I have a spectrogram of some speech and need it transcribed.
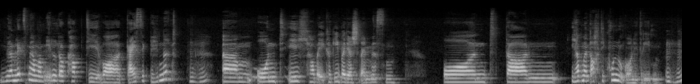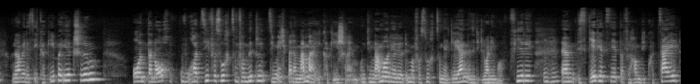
wir haben letztes Mal haben wir ein Mädel da gehabt, die war geistig behindert. Ähm, und ich habe EKG bei der schreiben müssen. Und dann, ich habe mir gedacht, ich kann noch gar nicht reden. Und dann habe ich das EKG bei ihr geschrieben. Und danach hat sie versucht zu vermitteln, sie möchte bei der Mama EKG schreiben. Und die Mama, die hat halt immer versucht zu mir erklären, also die Kleine war vier, ähm, das geht jetzt nicht, dafür haben die keine Zeit.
